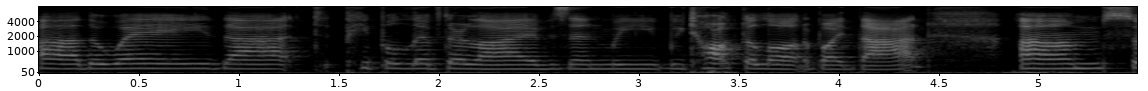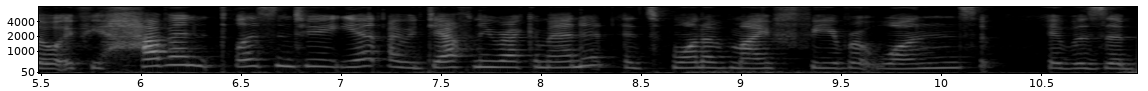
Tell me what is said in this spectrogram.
uh, the way that people live their lives, and we we talked a lot about that. Um, so if you haven't listened to it yet, I would definitely recommend it. It's one of my favorite ones. It was a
